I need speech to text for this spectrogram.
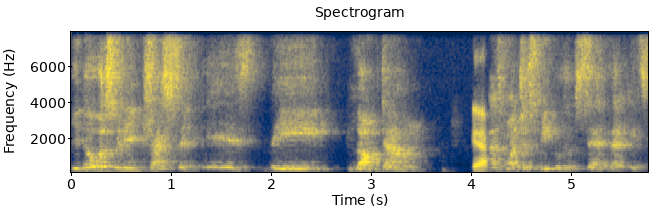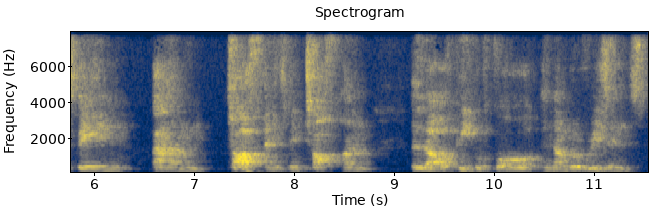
you know what's really interesting is the lockdown yeah. As much as people have said that it's been um, tough and it's been tough on a lot of people for a number of reasons,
